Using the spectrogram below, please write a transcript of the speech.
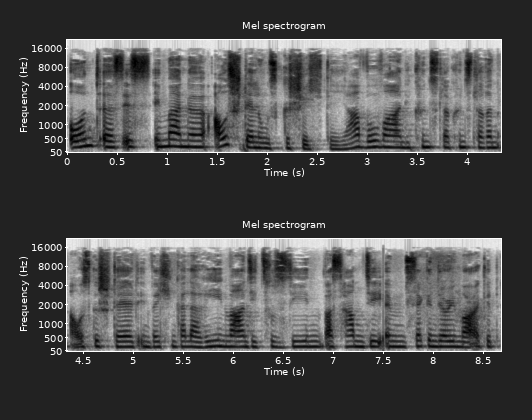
Und es ist immer eine Ausstellungsgeschichte. Ja, wo waren die Künstler, Künstlerinnen ausgestellt? In welchen Galerien waren sie zu sehen? Was haben sie im Secondary Market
